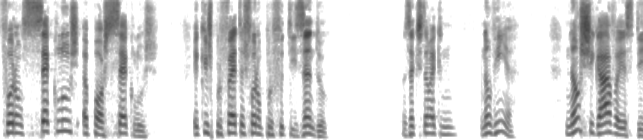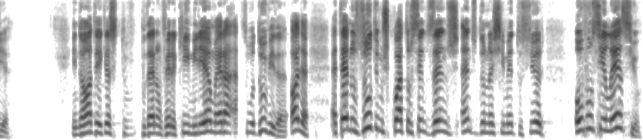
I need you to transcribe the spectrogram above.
foram séculos após séculos em que os profetas foram profetizando, mas a questão é que não vinha, não chegava esse dia. Ainda ontem, aqueles que puderam ver aqui, Miriam era a sua dúvida. Olha, até nos últimos 400 anos antes do nascimento do Senhor, houve um silêncio.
